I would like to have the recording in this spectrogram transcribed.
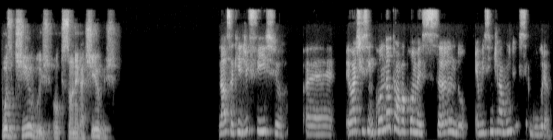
positivos ou que são negativos? Nossa, que difícil. É, eu acho que assim, quando eu tava começando, eu me sentia muito insegura.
